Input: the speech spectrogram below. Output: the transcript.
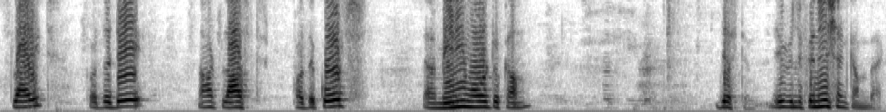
slide for the day not last for the course there are many more to come just we will finish and come back.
